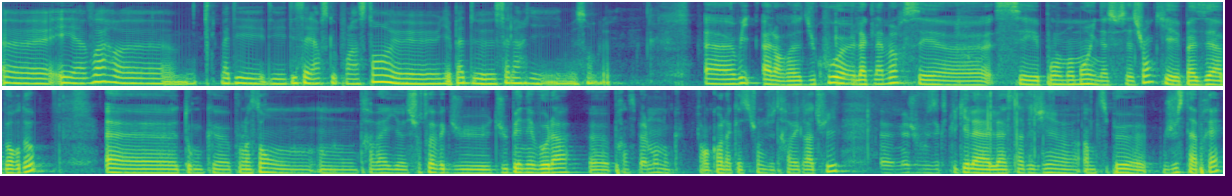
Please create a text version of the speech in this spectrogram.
euh, et avoir bah des, des, salaires Parce que pour l'instant, il n'y a pas de salariés, il me semble. Euh, oui, alors euh, du coup, euh, la Clameur, c'est pour le moment une association qui est basée à Bordeaux. Donc pour l'instant, on, travaille surtout avec du, bénévolat principalement. Donc il y a encore la question du travail gratuit, mais je vais vous expliquer la, stratégie un petit peu juste après.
